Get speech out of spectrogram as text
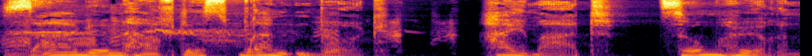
Sagenhaftes Brandenburg. Heimat zum Hören.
